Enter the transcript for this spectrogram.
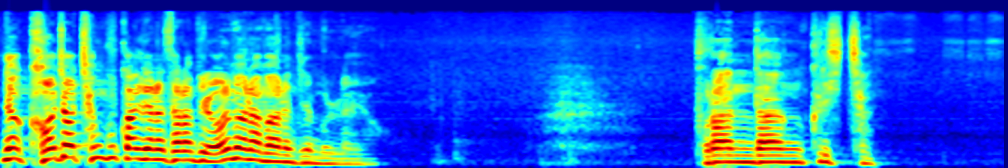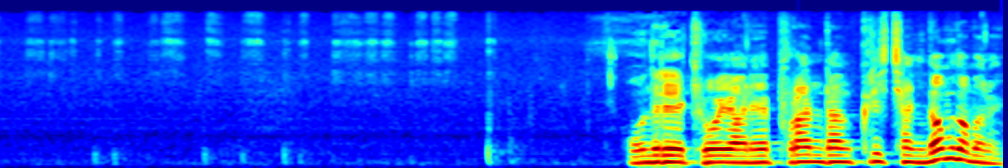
그냥 거저 천국 가려는 사람들이 얼마나 많은지 몰라요. 불안당 크리스찬. 오늘의 교회 안에 불안당 크리스찬이 너무나 많아요.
